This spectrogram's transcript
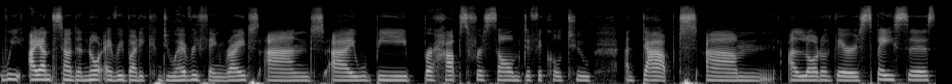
we I understand that not everybody can do everything, right? And I would be perhaps for some difficult to adapt um, a lot of their spaces,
